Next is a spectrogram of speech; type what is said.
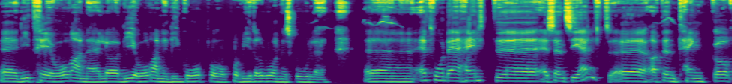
de tre årene eller de årene de går på, på videregående skole. Eh, jeg tror det er helt eh, essensielt eh, at en tenker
